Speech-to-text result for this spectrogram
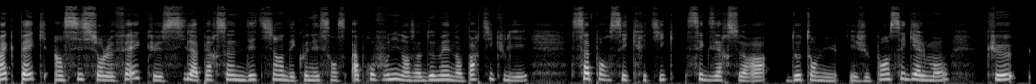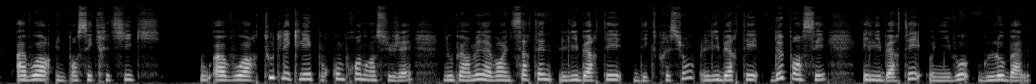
MacPeck insiste sur le fait que si la personne détient des connaissances approfondies dans un domaine en particulier, sa pensée critique s'exercera d'autant mieux. Et je pense également que avoir une pensée critique ou avoir toutes les clés pour comprendre un sujet nous permet d'avoir une certaine liberté d'expression, liberté de pensée et liberté au niveau global.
